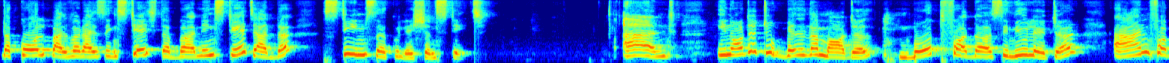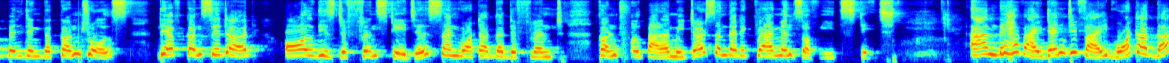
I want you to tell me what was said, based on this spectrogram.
the coal pulverizing stage, the burning stage, and the steam circulation stage. And in order to build the model, both for the simulator and for building the controls, they have considered all these different stages and what are the different control parameters and the requirements of each stage. And they have identified what are the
